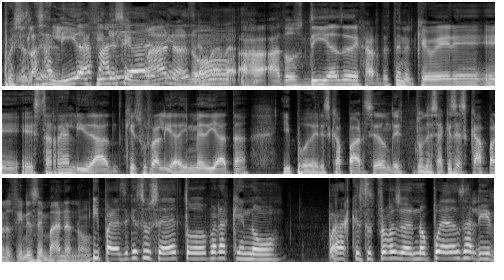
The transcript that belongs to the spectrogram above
Pues es la salida La fin de salida semana, fin de ¿no? A, a dos días de dejar de tener que ver eh, eh, esta realidad, que es su realidad inmediata, y poder escaparse donde, donde sea que se escapan los fines de semana, ¿no? Y parece que sucede todo para que no, para que estos profesores no puedan salir.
